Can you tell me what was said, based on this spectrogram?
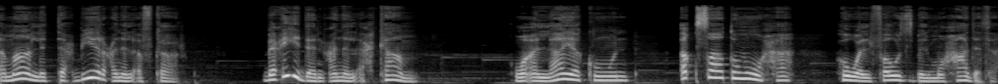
أمان للتعبير عن الأفكار بعيدا عن الأحكام. وأن لا يكون أقصى طموحه هو الفوز بالمحادثة.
